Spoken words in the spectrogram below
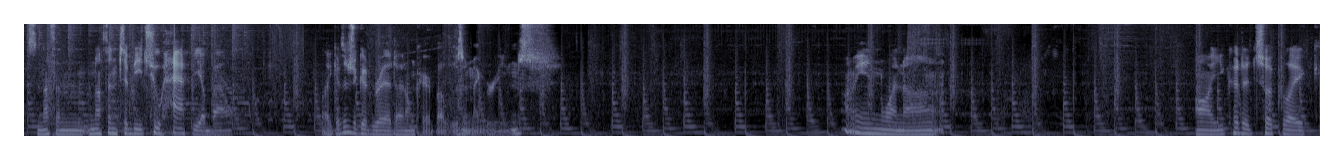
It's nothing, nothing to be too happy about. Like, if there's a good red, I don't care about losing my greens. Mean, why not? Oh, you could have took, like,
